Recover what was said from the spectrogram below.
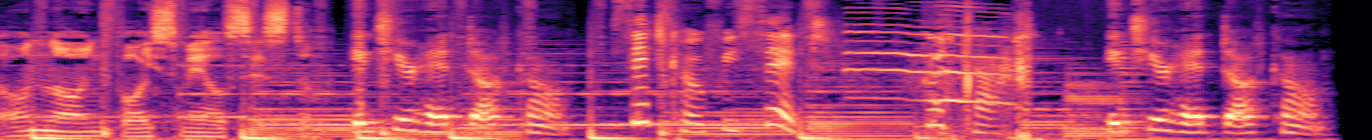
Online voicemail system. intoyourhead.com. Sit, Kofi, sit. Good crack. intoyourhead.com.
